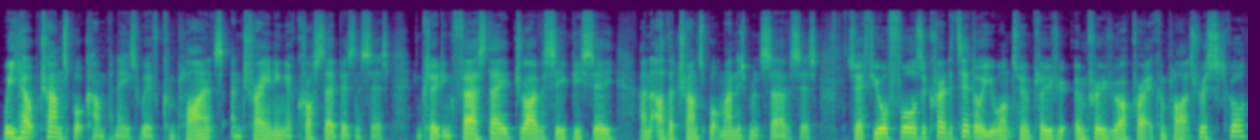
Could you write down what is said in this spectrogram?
We help transport companies with compliance and training across their businesses, including first aid, driver CPC, and other transport management services. So if you're FORS accredited or you want to improve your, improve your operator compliance risk score,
